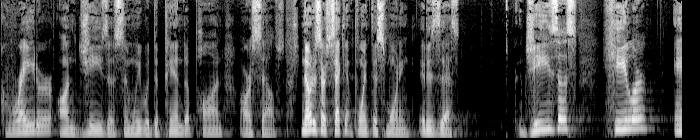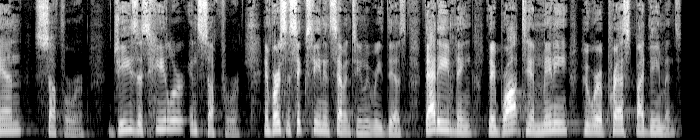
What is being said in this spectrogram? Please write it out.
greater on Jesus than we would depend upon ourselves. Notice our second point this morning. It is this Jesus, healer and sufferer. Jesus, healer and sufferer. In verses 16 and 17, we read this. That evening, they brought to him many who were oppressed by demons,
